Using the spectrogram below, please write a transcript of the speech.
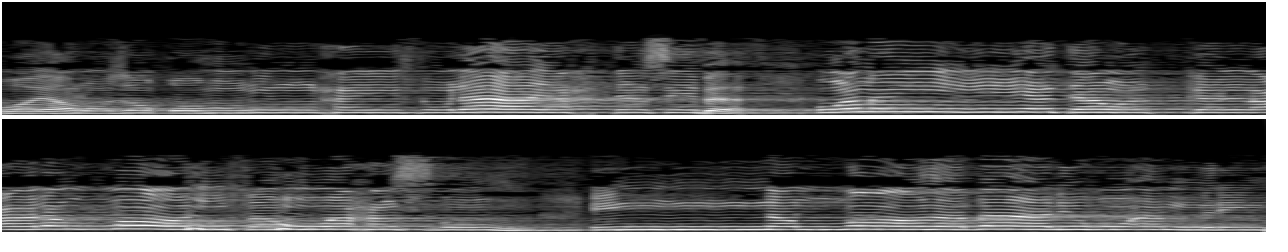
ويرزقه من حيث لا يحتسب. ومن يتوكل على الله فهو حسبه. إن الله بالغ أمره.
